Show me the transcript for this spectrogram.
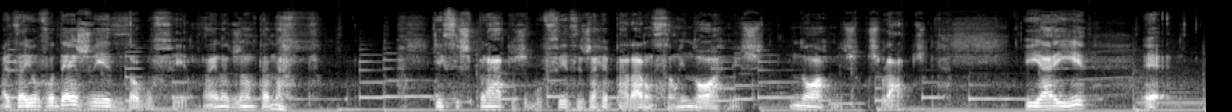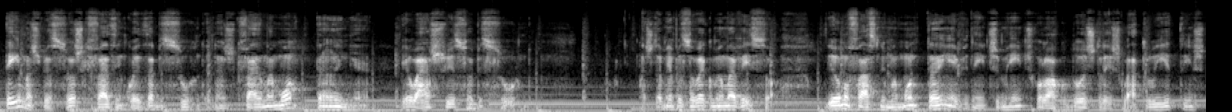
mas aí eu vou dez vezes ao buffet. Aí não adianta nada. Porque esses pratos de buffet, vocês já repararam, são enormes. Enormes os pratos. E aí, é, tem umas pessoas que fazem coisas absurdas, né? que fazem uma montanha. Eu acho isso absurdo. Mas também a pessoa vai comer uma vez só. Eu não faço nenhuma montanha, evidentemente, coloco dois, três, quatro itens.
